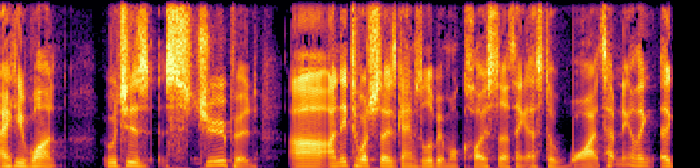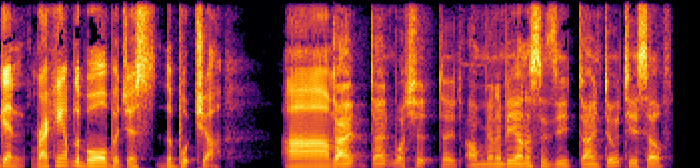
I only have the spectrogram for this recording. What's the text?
81, which is stupid. Uh, I need to watch those games a little bit more closely. I think as to why it's happening. I think again racking up the ball, but just the butcher. Um, don't don't watch it, dude. I'm gonna be honest with you. Don't do it to yourself.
